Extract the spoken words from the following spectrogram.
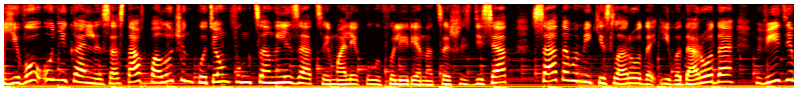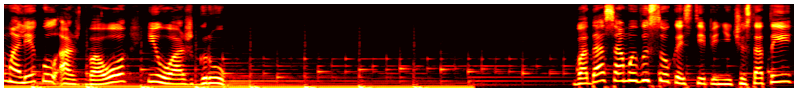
Его уникальный состав получен путем функционализации молекулы фуллерена С60 с атомами кислорода и водорода в виде молекул H2O и OH-групп. Вода самой высокой степени чистоты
